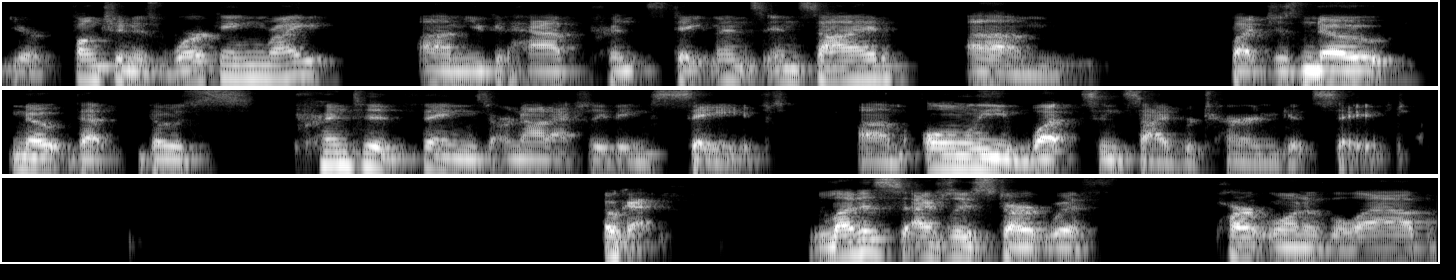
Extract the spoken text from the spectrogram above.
your function is working right, um, you could have print statements inside. Um, but just note note that those printed things are not actually being saved. Um, only what's inside return gets saved. Okay, let us actually start with part one of the lab.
